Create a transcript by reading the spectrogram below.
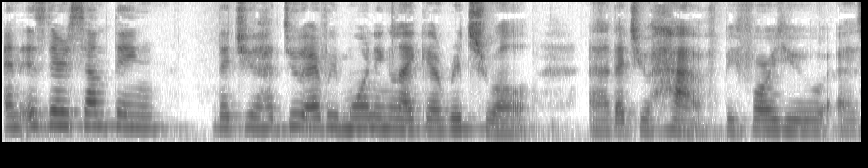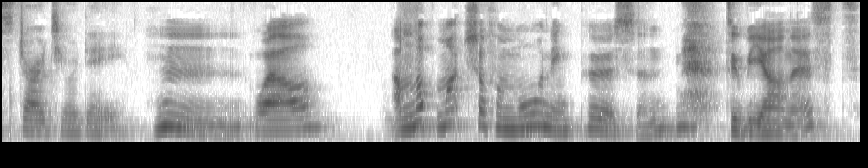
and is there something that you do every morning, like a ritual uh, that you have before you uh, start your day? Hmm. Well, I'm not much of a morning person, to be honest.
